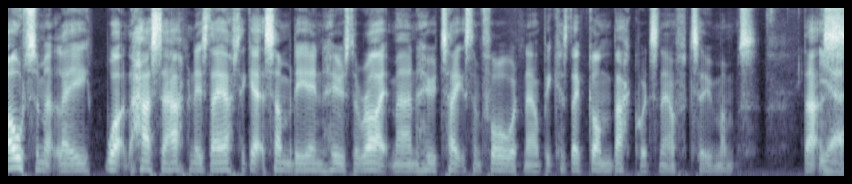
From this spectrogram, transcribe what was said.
ultimately, what has to happen is they have to get somebody in who's the right man who takes them forward now because they've gone backwards now for two months. That's Yeah.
